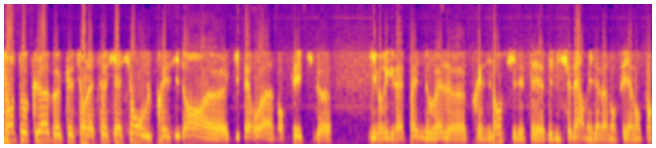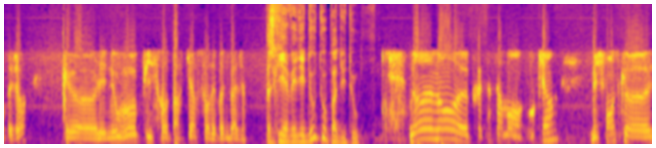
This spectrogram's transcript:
tant au club que sur l'association où le président euh, Guy Perrault a annoncé qu'il ne briguerait pas une nouvelle euh, présidence, il était démissionnaire mais il avait annoncé il y a longtemps déjà, que euh, les nouveaux puissent repartir sur des bonnes bases. Parce qu'il y avait des doutes ou pas du tout? Non, non, non, très sincèrement, aucun. Mais je pense que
